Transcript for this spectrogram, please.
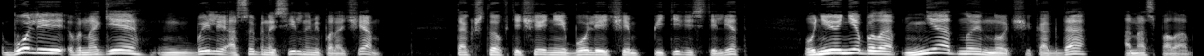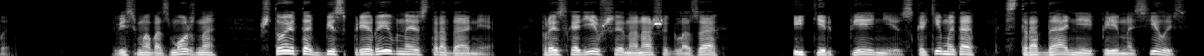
Боли в ноге были особенно сильными по ночам, так что в течение более чем 50 лет у нее не было ни одной ночи, когда она спала бы. Весьма возможно, что это беспрерывное страдание, происходившее на наших глазах, и терпение, с каким это страдание переносилось,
